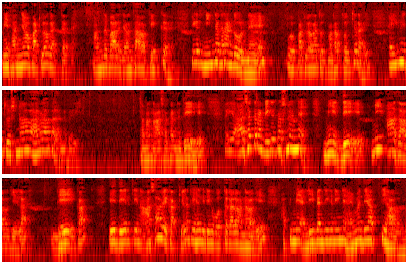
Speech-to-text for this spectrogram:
මේ සංඥාව පටලවා ගත්ත අන්ධ බාල ජනතාවක් එක්ක ඒකට නිඳ කරන්න ඕනේ නැහැ. ඔය පටලවා ගත්තොත් මටත් ඔච්චරයි. එයි මේ තෘෂ්ණාව හරහා බලන්න බැරි. Taman ආශා කරන දේ ඒ ආශා කරන්න ඒක ප්‍රශ්නයක් නැහැ. මේ දේ මේ ආසාව කියලා දේ එකක් ඒ දේට තියෙන ආශාව එකක් කියලා කෙහෙල් ගෙඩියක පොත්ත ගලවන්නා වගේ අපි මේ ඇලි බැඳීගෙන ඉන්න හැම දෙයක් දිහාවම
